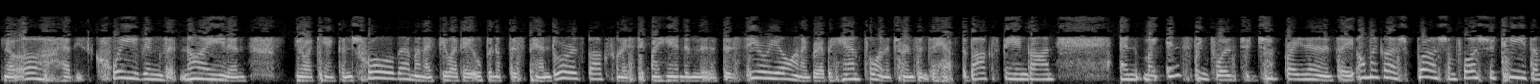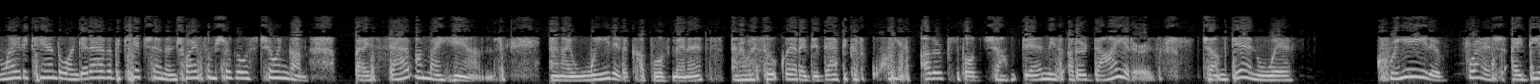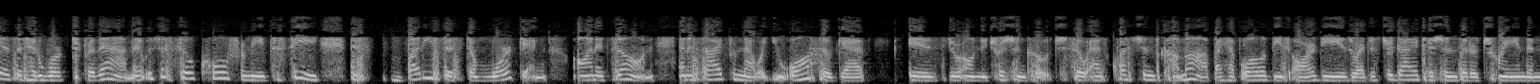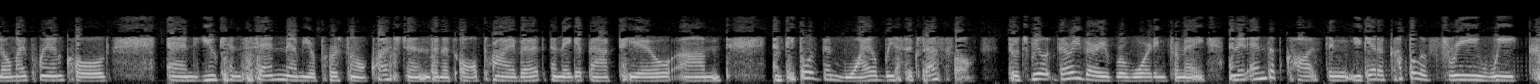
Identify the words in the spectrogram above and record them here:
you know, oh, I have these cravings at night and, you know, I can't control them and I feel like I open up this Pandora's box when I stick my hand in the, the cereal and I grab a handful and it turns into half the box being gone. And my instinct was to jump right in and say, oh my gosh, brush and floss your teeth and light a candle and get out of the kitchen and try some sugarless chewing gum. But I sat on my hands and I waited a couple of minutes and I was so glad I did that because all these other people jumped in, these other dieters jumped in with creative, fresh ideas that had worked for them. And it was just so cool for me to see this buddy system working on its own. And aside from that, what you also get is your own nutrition coach. So as questions come up, I have all of these RDs, registered dietitians that are trained and know my plan cold, and you can send them your personal questions, and it's all private, and they get back to you. Um, and people have been wildly successful. So it's real, very, very rewarding for me. And it ends up costing, you get a couple of free weeks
